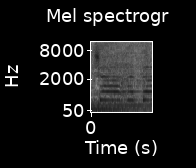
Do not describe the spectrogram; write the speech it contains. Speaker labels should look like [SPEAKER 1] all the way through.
[SPEAKER 1] चाहता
